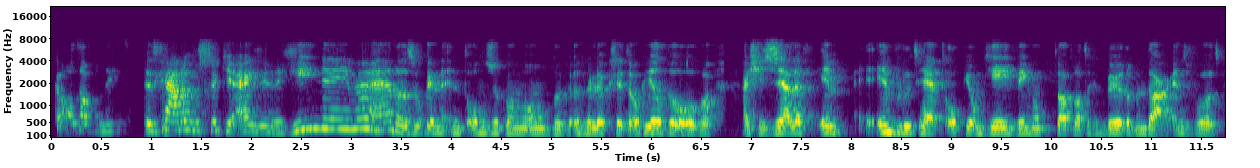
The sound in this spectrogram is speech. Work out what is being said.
kan het allemaal niet. Het gaat over een stukje eigen regie nemen. Hè? Dat is ook in, in het onderzoek om, geluk zit ook heel veel over. Als je zelf invloed hebt op je omgeving, op dat wat er gebeurt op een dag enzovoort.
